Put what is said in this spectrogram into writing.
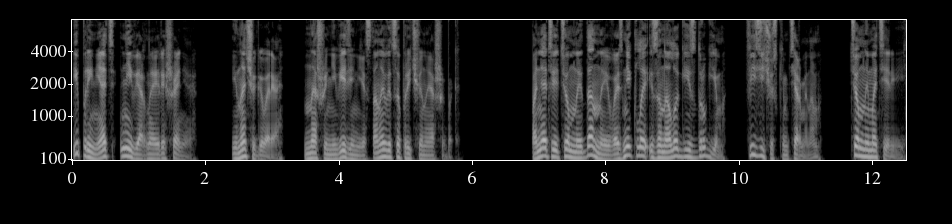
и принять неверное решение. Иначе говоря, наше неведение становится причиной ошибок. Понятие «темные данные» возникло из аналогии с другим, физическим термином — темной материей.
